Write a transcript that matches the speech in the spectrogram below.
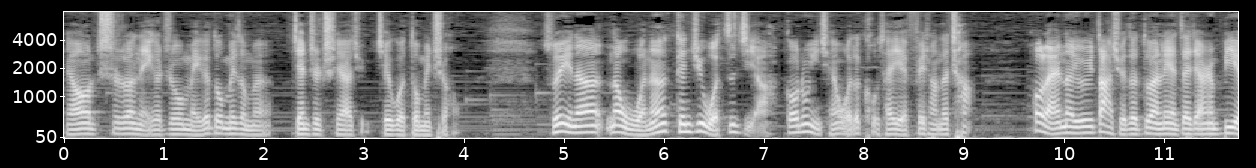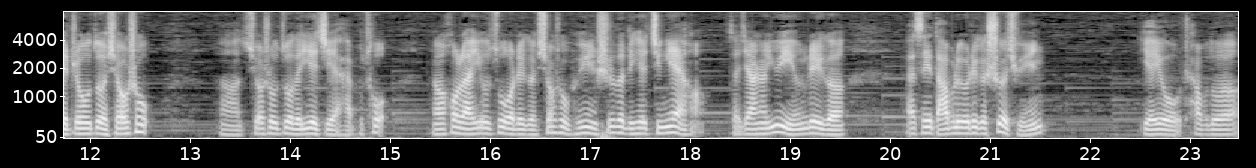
然后吃了哪个之后，每个都没怎么坚持吃下去，结果都没吃好。所以呢，那我呢，根据我自己啊，高中以前我的口才也非常的差。后来呢，由于大学的锻炼，再加上毕业之后做销售，啊，销售做的业绩也还不错。然后后来又做这个销售培训师的这些经验哈，再加上运营这个 S A W 这个社群，也有差不多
